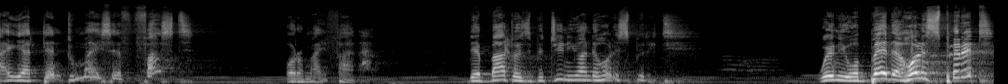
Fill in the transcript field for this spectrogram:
I attend to myself first or my father. The battle is between you and the Holy Spirit. When you obey the Holy Spirit,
